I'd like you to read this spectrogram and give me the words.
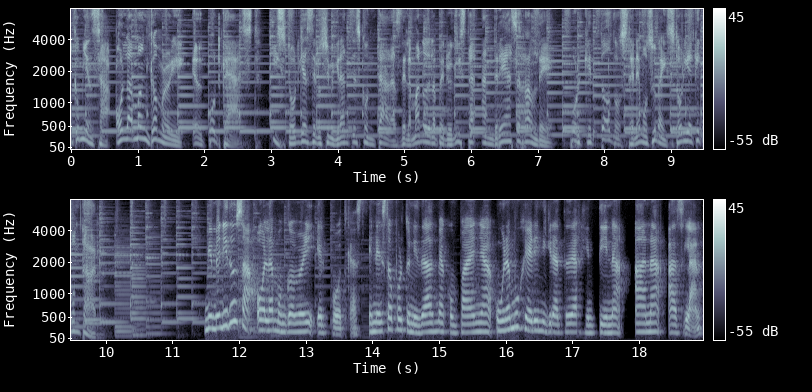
comienza Hola Montgomery, el podcast. Historias de los inmigrantes contadas de la mano de la periodista Andrea Serralde, porque todos tenemos una historia que contar. Bienvenidos a Hola Montgomery, el podcast. En esta oportunidad me acompaña una mujer inmigrante de Argentina, Ana Aslan.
